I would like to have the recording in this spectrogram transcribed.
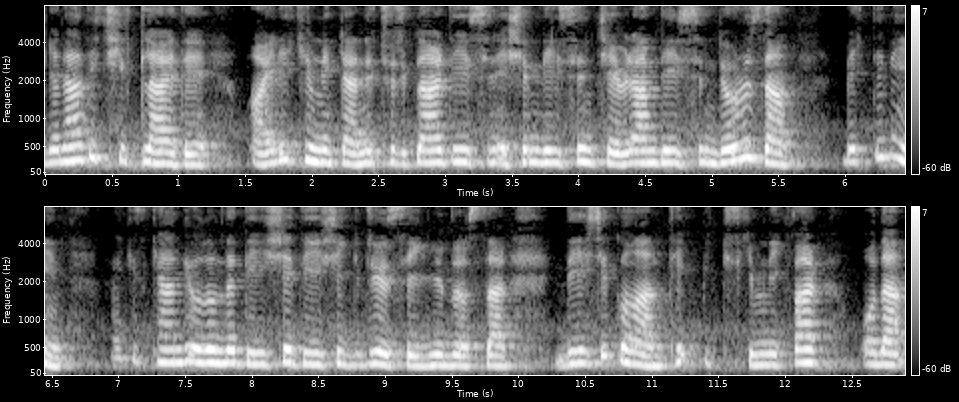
Genelde çiftlerde, aile kimliklerinde çocuklar değilsin, eşim değilsin, çevrem değilsin diyoruz da beklemeyin. Herkes kendi yolunda değişe değişe gidiyor sevgili dostlar. Değişik olan tek bir kimlik var. O da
